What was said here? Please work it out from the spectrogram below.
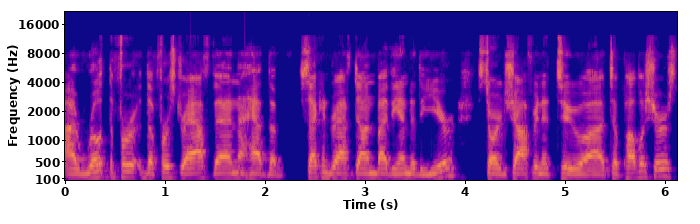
I wrote the first the first draft. Then I had the second draft done by the end of the year. Started shopping it to uh, to publishers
